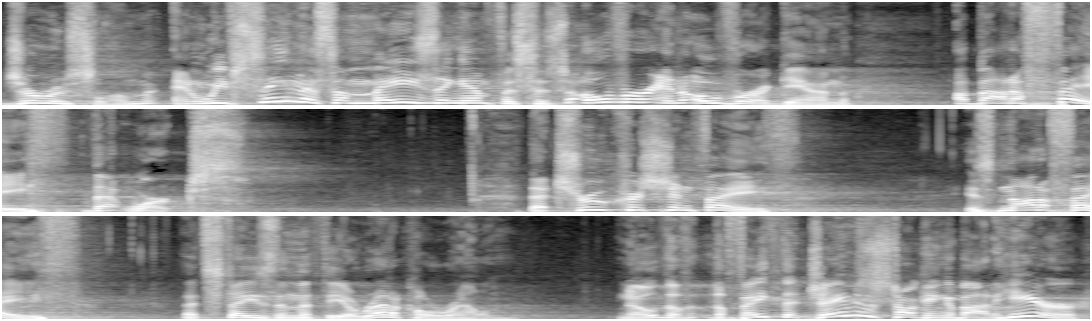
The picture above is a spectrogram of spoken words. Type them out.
Jerusalem. And we've seen this amazing emphasis over and over again about a faith that works. That true Christian faith is not a faith that stays in the theoretical realm. No, the, the faith that James is talking about here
